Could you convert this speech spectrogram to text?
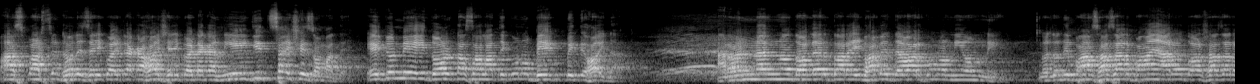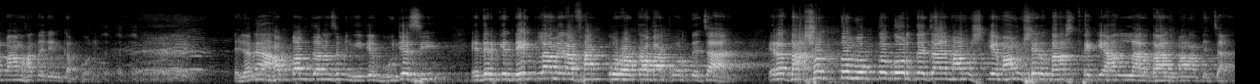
পাঁচ পার্সেন্ট হলে যেই কয় টাকা হয়, সেই কয় টাকা নিয়েই জিতছায় সে জমা দেয়। এই জন্য এই দলটা চালাতে কোনো বেগ পেতে হয় না। আর অন্যান্য দলের দ্বারা এইভাবে দেওয়ার কোনো নিয়ম নেই। যদি পাঁচ হাজার পায়, আরও দশ হাজার বাম হাতের ইনকাম করে। এই জন্য আহ্বান জানাচ্ছে, আমি নিজে বুঝেছি, এদেরকে দেখলাম এরা ফাঁক্য রকাবা করতে চায়। এরা দাসত্ব মুক্ত করতে চায় মানুষকে, মানুষের দাস থেকে আল্লাহর দাস বানাতে চায়।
